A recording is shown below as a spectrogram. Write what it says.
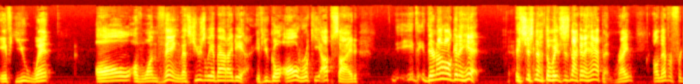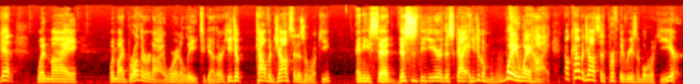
If you went all of one thing, that's usually a bad idea. If you go all rookie upside, it, they're not all going to hit. It's just not the way. It's just not going to happen, right? I'll never forget when my when my brother and I were in a league together. He took Calvin Johnson as a rookie, and he said, "This is the year. This guy." He took him way, way high. Now Calvin Johnson is a perfectly reasonable rookie year,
